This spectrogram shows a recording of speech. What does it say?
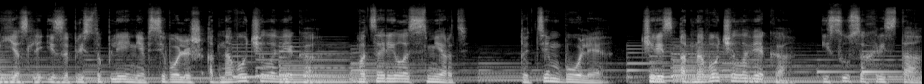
Если из-за преступления всего лишь одного человека воцарилась смерть, то тем более – через одного человека, Иисуса Христа,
